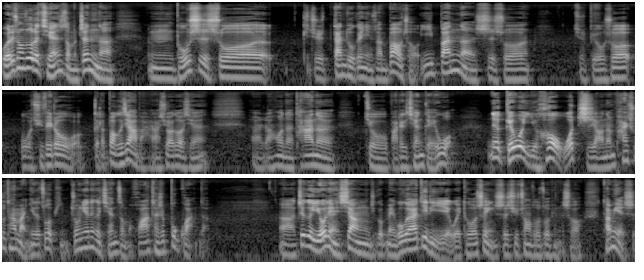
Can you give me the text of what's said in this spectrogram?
委托创作的钱是怎么挣呢？嗯，不是说。就是单独给你算报酬，一般呢是说，就是比如说我去非洲，我给他报个价吧，啊需要多少钱啊？然后呢他呢就把这个钱给我，那给我以后，我只要能拍出他满意的作品，中间那个钱怎么花他是不管的啊。这个有点像这个美国国家地理委托摄影师去创作作品的时候，他们也是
